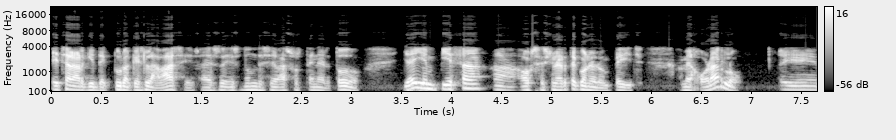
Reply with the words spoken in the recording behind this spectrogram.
hecha la arquitectura, que es la base, o sea, es, donde se va a sostener todo. Y ahí empieza a, obsesionarte con el on-page, a mejorarlo. Eh,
